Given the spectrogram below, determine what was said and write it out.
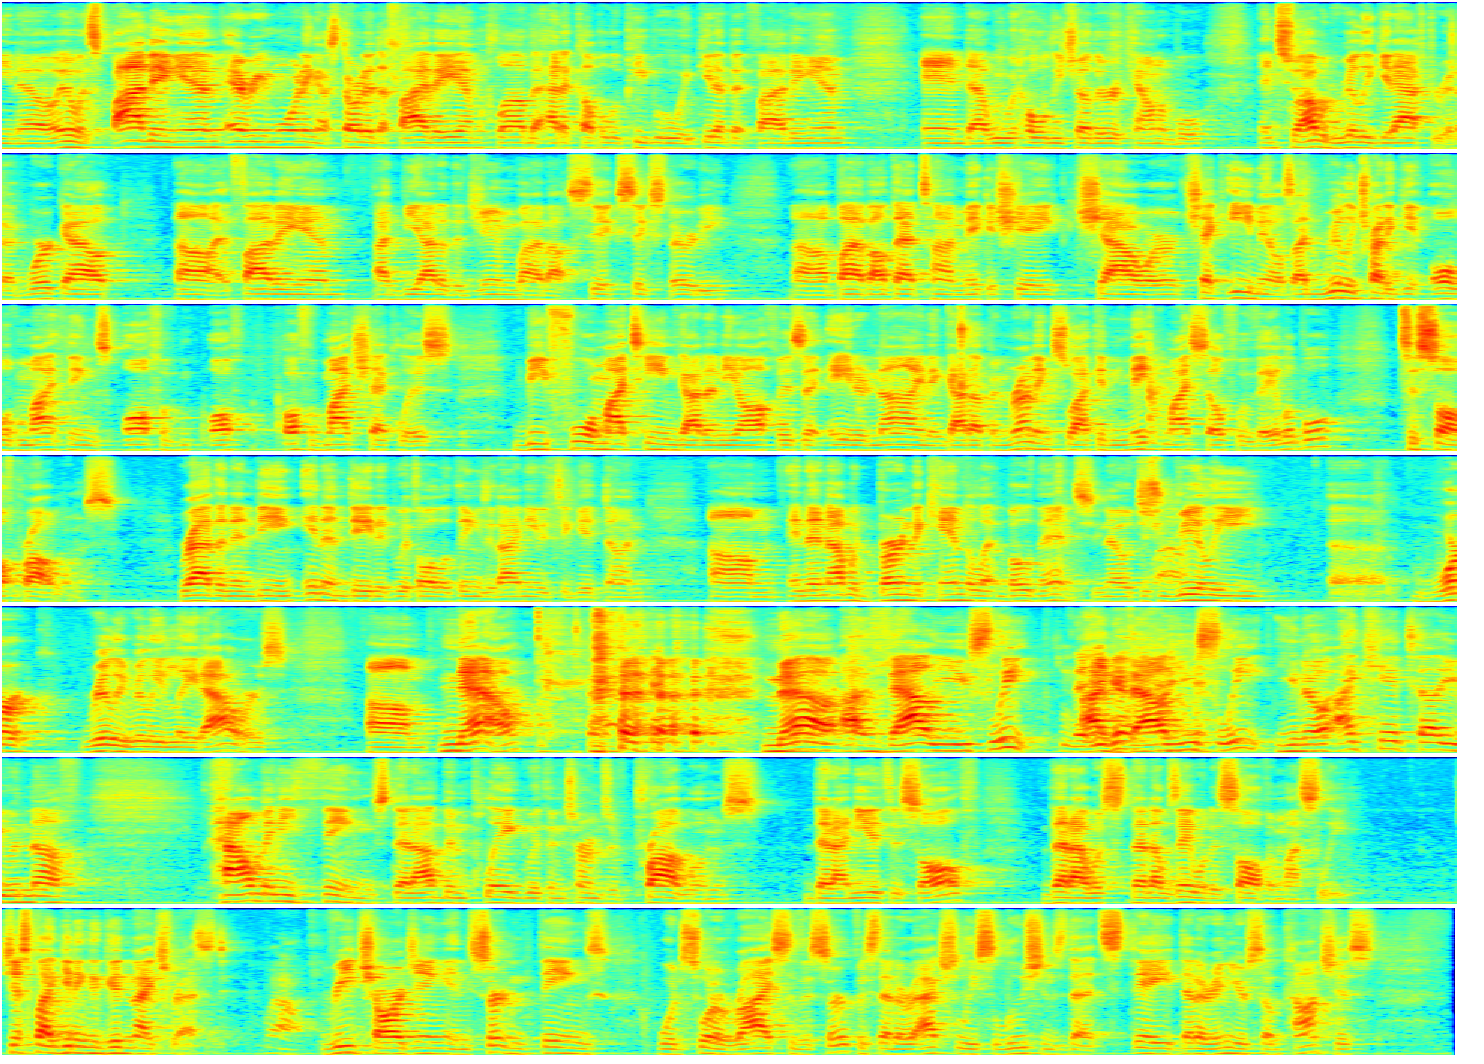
You know, it was 5 a.m. every morning. I started a 5 a.m. club. I had a couple of people who would get up at 5 a.m. and uh, we would hold each other accountable. And so I would really get after it. I'd work out uh, at 5 a.m. I'd be out of the gym by about 6, 6:30. Uh, by about that time, make a shake, shower, check emails. I'd really try to get all of my things off of off off of my checklist before my team got in the office at eight or nine and got up and running, so I could make myself available to solve problems rather than being inundated with all the things that I needed to get done. Um, and then I would burn the candle at both ends, you know, just wow. really uh, work really, really late hours. Um, now, now I value sleep. I go. value sleep. You know, I can't tell you enough how many things that I've been plagued with in terms of problems that I needed to solve that I was that I was able to solve in my sleep just by getting a good night's rest. Wow. Recharging and certain things would sort of rise to the surface that are actually solutions that stay that are in your subconscious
